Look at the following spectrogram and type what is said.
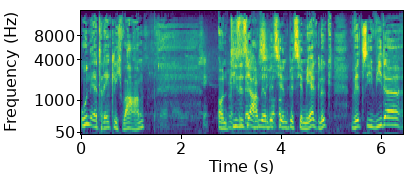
unerträglich warm. Sì. Und dieses Jahr haben wir ein bisschen, ein bisschen mehr Glück. Wird sie wieder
